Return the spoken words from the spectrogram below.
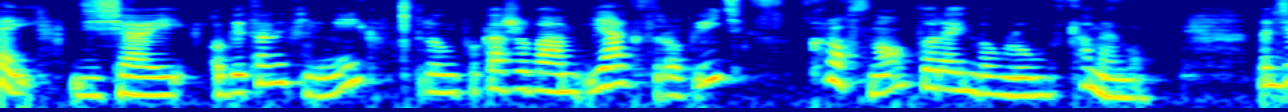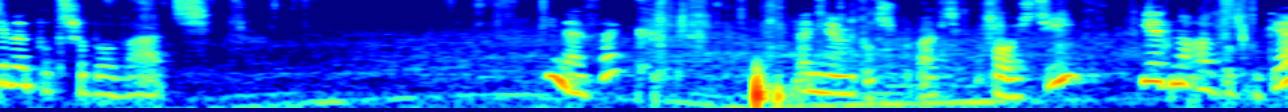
Hej! Dzisiaj obiecany filmik, w którym pokażę Wam, jak zrobić krosno do Rainbow Loom samemu. Będziemy potrzebować pinesek, będziemy potrzebować gwoździ, jedno albo drugie,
